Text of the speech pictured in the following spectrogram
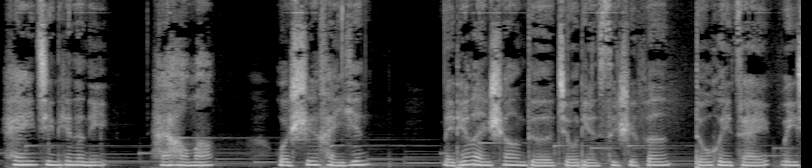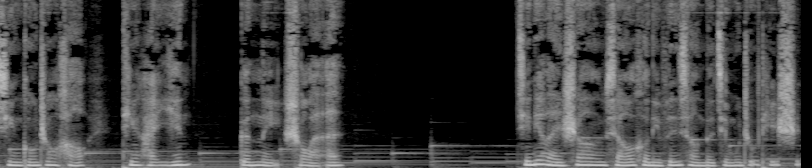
嘿，今天的你还好吗？我是海音，每天晚上的九点四十分都会在微信公众号“听海音”跟你说晚安。今天晚上想要和你分享的节目主题是：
